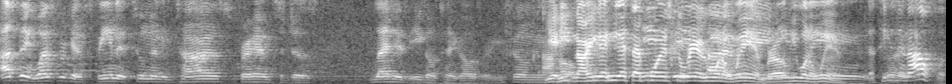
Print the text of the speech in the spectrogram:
I think Westbrook has seen it too many times for him to just let his ego take over. You feel me? Yeah, he no, he, he at that point in his He's career. He want to win, bro. He want to win. Because he's like, an alpha.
